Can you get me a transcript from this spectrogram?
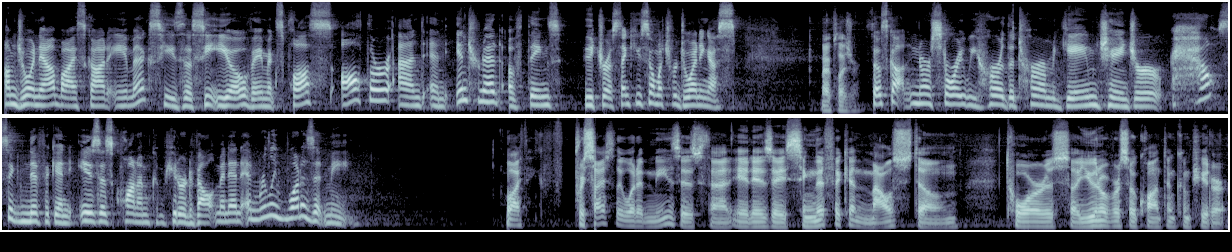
I'm joined now by Scott Amyx. He's the CEO of Amyx Plus, author, and an Internet of Things futurist. Thank you so much for joining us. My pleasure. So, Scott, in our story, we heard the term game changer. How significant is this quantum computer development, and, and really, what does it mean? Well, I think precisely what it means is that it is a significant milestone towards a universal quantum computer.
